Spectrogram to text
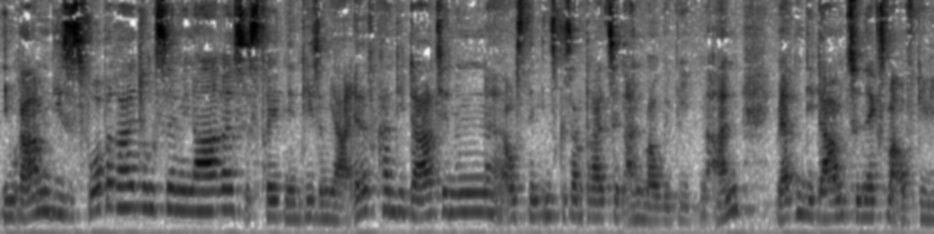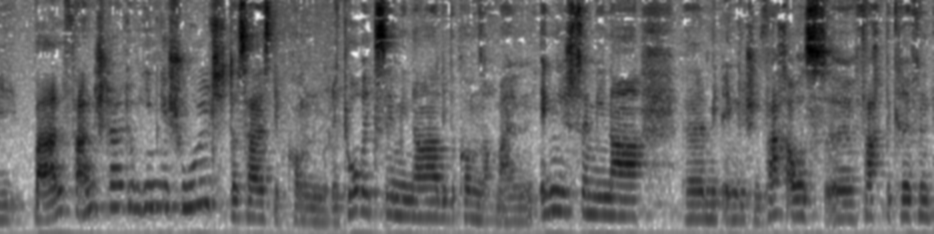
Im Rahmen dieses Vorbereitungsseminares, es treten in diesem Jahr elf Kandidatinnen äh, aus den insgesamt 13 Anbaugebieten an, werden die Damen zunächst mal auf die Wahlveranstaltung hingeschult. Das heißt, die bekommen ein Rhetorikseminar, die bekommen nochmal ein Englischseminar äh, mit englischen Fachaus, äh, Fachbegriffen.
